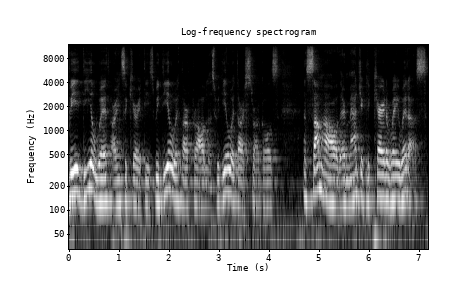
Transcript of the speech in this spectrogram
we deal with our insecurities, we deal with our problems, we deal with our struggles, and somehow they're magically carried away with us.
